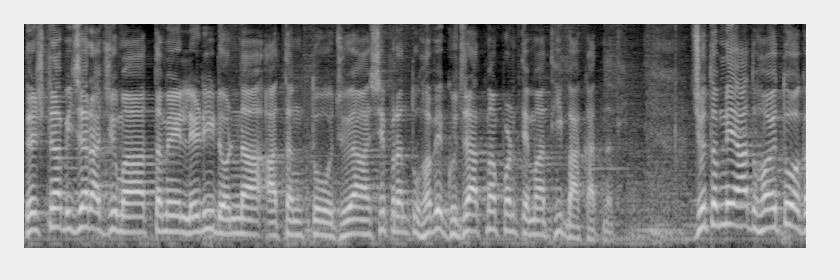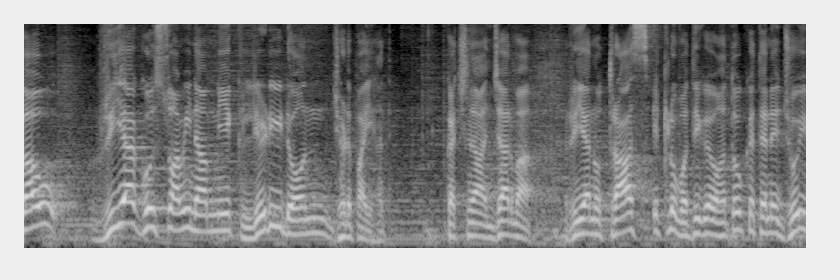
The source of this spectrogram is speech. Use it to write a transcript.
દેશના બીજા રાજ્યોમાં તમે લેડી ડોનના આતંક તો જોયા હશે, પરંતુ હવે ગુજરાતમાં પણ તેમાંથી બાકાત નથી. જો તમને યાદ હોય તો અગાઉ રિયા ગોસ્વામી નામની એક લેડી ડોન ઝડપાઈ હતી. કચ્છના અંજારમાં રિયાનો ત્રાસ એટલો વધી ગયો હતો કે તેને જોઈ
